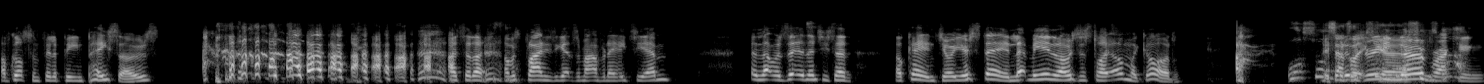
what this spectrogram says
"I've got some Philippine pesos." I said I, I was planning to get some out of an ATM, and that was it. And then she said, "Okay, enjoy your stay and let me in." And I was just like, "Oh my god." What sort it, sounds like, really nerve wracking.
